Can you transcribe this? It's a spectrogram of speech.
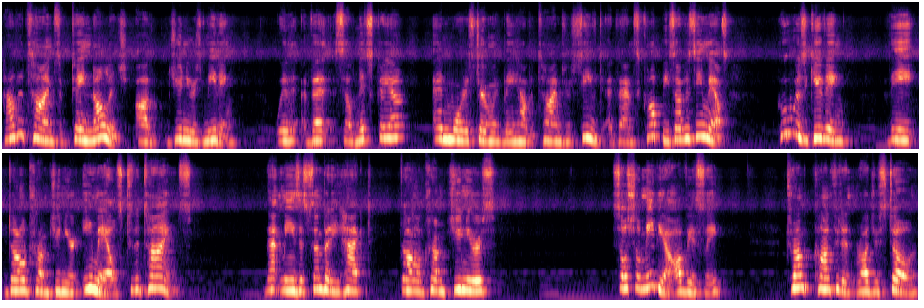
how the Times obtained knowledge of Junior's meeting with Veselnitskaya and more disturbingly, how the Times received advance copies of his emails. Who was giving the Donald Trump Jr. emails to the Times? That means if somebody hacked Donald Trump Jr.'s social media, obviously. Trump confidant Roger Stone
